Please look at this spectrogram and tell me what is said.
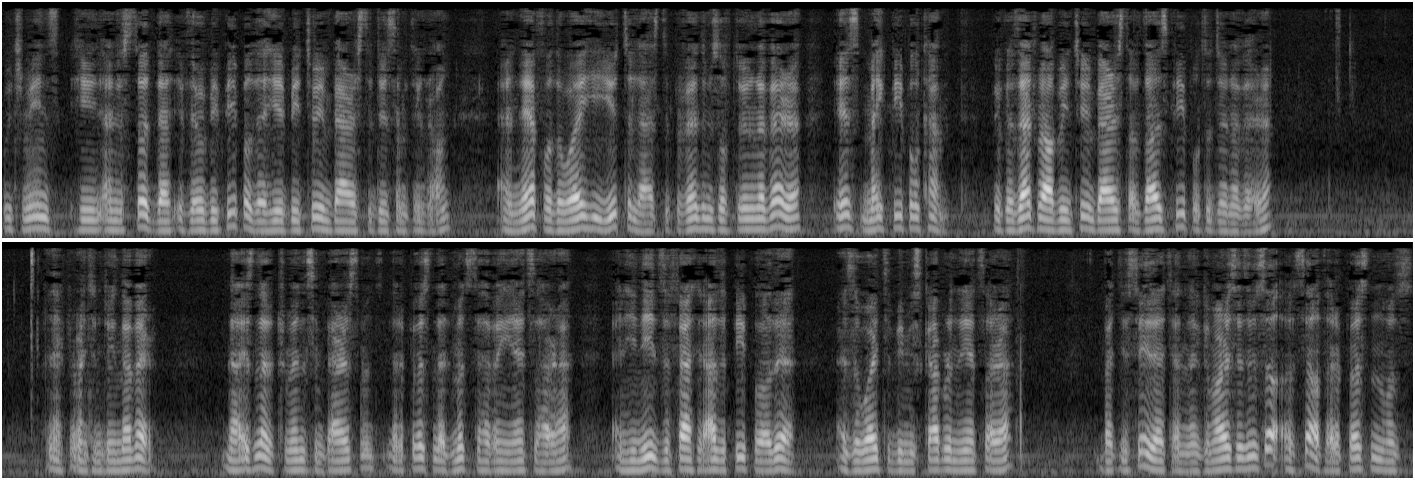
which means he understood that if there would be people there, he would be too embarrassed to do something wrong, and therefore the way he utilized to prevent himself doing an avera is make people come, because that while be too embarrassed of those people to do an avera, that prevent him doing the avera. Now, isn't that a tremendous embarrassment that a person admits to having a and he needs the fact that other people are there as a way to be miskaber in the Yetzer But you see that, and the Gemara says himself, that a person was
